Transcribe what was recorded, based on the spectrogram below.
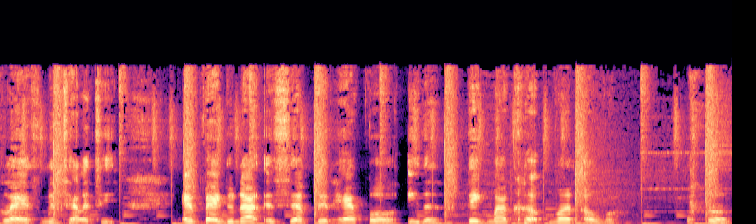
glass mentality. In fact, do not accept it half full either. Think my cup run over. so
